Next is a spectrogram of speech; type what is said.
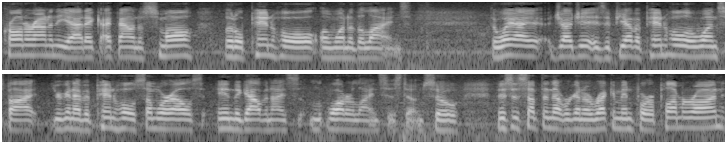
crawling around in the attic, I found a small little pinhole on one of the lines the way I judge it is if you have a pinhole in one spot, you're gonna have a pinhole somewhere else in the galvanized water line system. So this is something that we're gonna recommend for a plumber on,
